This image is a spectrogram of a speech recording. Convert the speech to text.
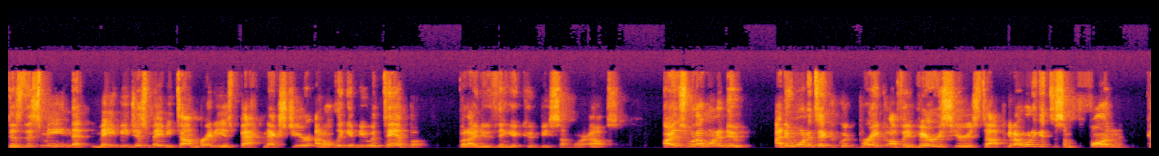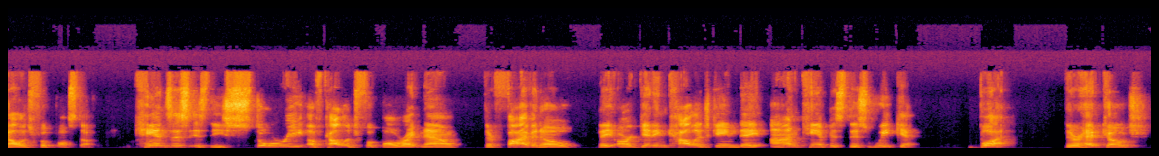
Does this mean that maybe, just maybe, Tom Brady is back next year? I don't think it'd be with Tampa, but I do think it could be somewhere else. All right, this is what I want to do. I do want to take a quick break off a very serious topic, and I want to get to some fun college football stuff. Kansas is the story of college football right now. They're 5 and 0. They are getting college game day on campus this weekend. But their head coach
